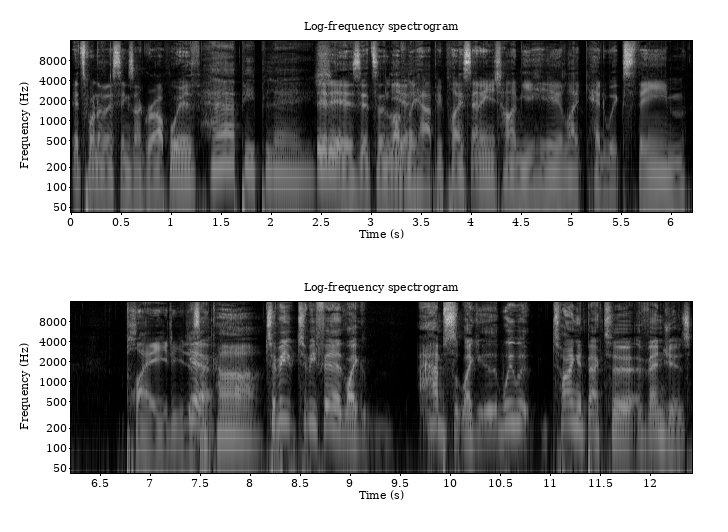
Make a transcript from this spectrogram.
it's one of those things I grew up with. happy place. It is. It's a lovely, Yeah. happy place. And anytime you hear like Hedwig's theme played, you're just Yeah. like, ah. To be to be fair, like absolutely, like we were tying it back to Avengers.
